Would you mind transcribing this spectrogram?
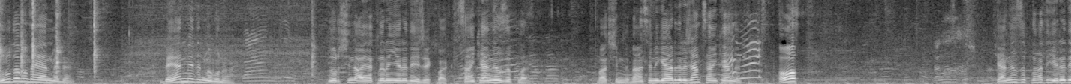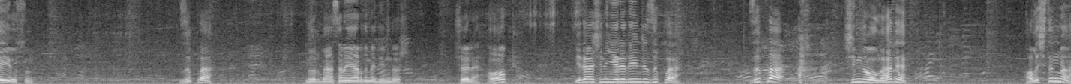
Bunu da mı beğenmedin? Beğenmedin mi bunu? Dur şimdi ayakların yere değecek bak. Sen kendin zıpla. Bak şimdi ben seni gerdireceğim sen kendin. Hop. Kendin zıpla hadi yere değiyorsun. Zıpla. Dur ben sana yardım edeyim dur. Şöyle hop. Bir daha şimdi yere değince zıpla. Zıpla. Şimdi oldu hadi. Alıştın mı?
